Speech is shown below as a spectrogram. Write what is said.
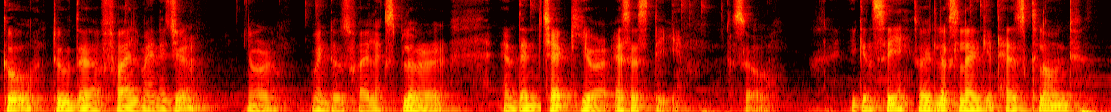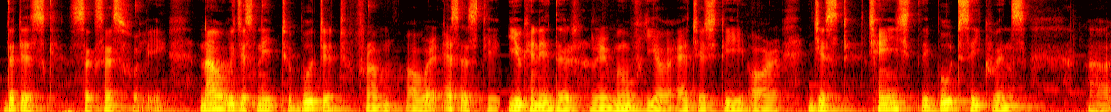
go to the file manager or Windows File Explorer and then check your SSD. So you can see, so it looks like it has cloned the disk successfully. Now we just need to boot it from our SSD. You can either remove your HDD or just change the boot sequence uh,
